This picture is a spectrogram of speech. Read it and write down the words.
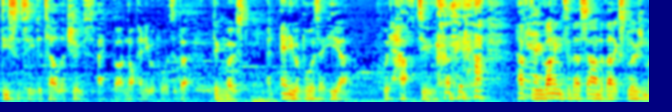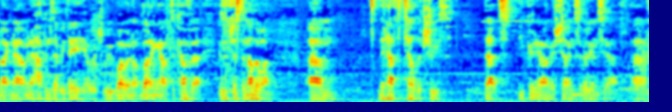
decency to tell the truth. I, well, not any reporter, but I think most. And any reporter here would have to have to be running to the sound of that explosion right now. I mean, it happens every day here, which we, why we're not running out to cover it, because it's just another one. Um, they'd have to tell the truth that Ukrainian army is shelling civilians here. Um,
